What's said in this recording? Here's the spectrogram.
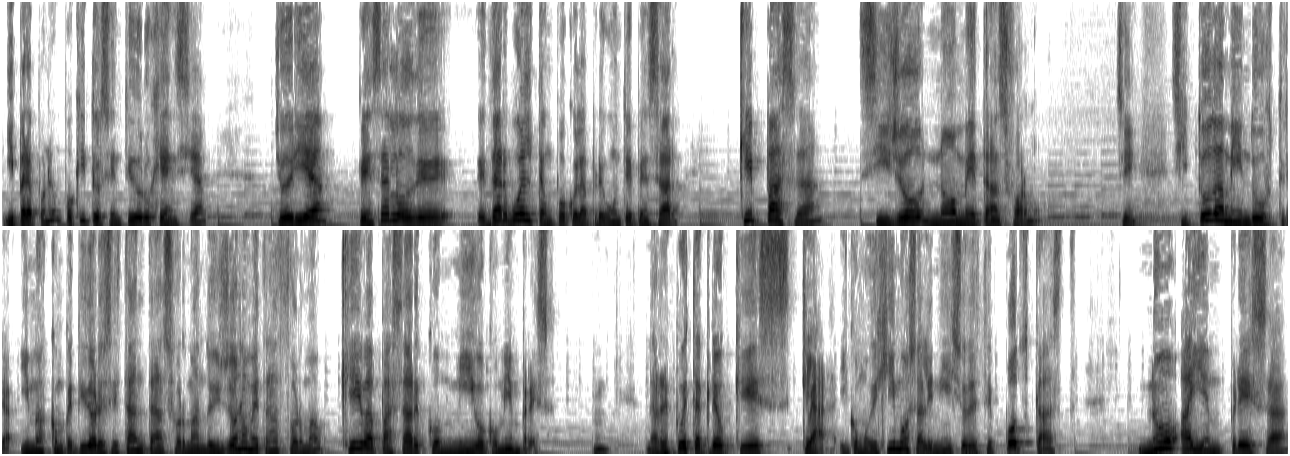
Y para poner un poquito el sentido de urgencia, yo diría pensarlo de, dar vuelta un poco la pregunta y pensar, ¿qué pasa si yo no me transformo. ¿sí? Si toda mi industria y mis competidores se están transformando y yo no me transformo, ¿qué va a pasar conmigo, con mi empresa? ¿Mm? La respuesta creo que es clara. Y como dijimos al inicio de este podcast, no hay empresa,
